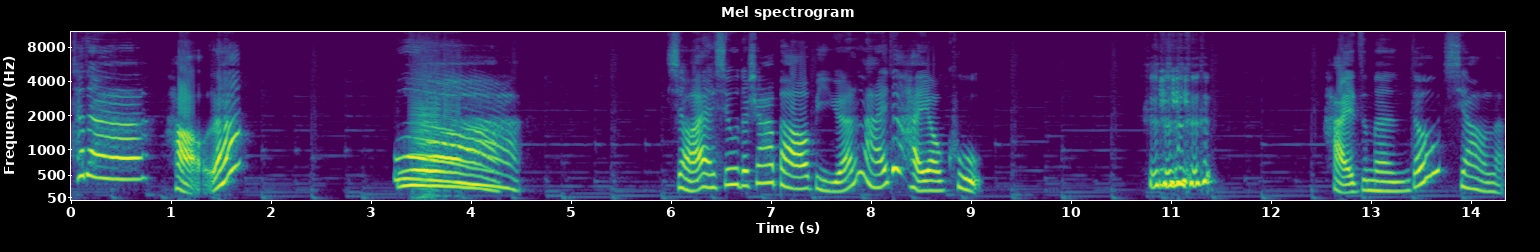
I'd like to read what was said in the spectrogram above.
哒哒，好了，哇！小爱修的沙堡比原来的还要酷，孩子们都笑了。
